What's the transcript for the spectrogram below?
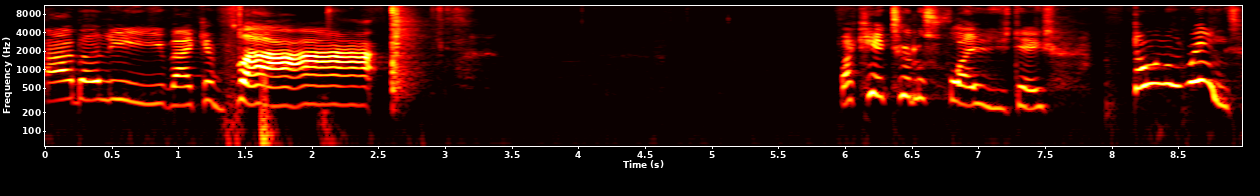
I believe I can fly. Why can't turtles fly these days? Don't have wings.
